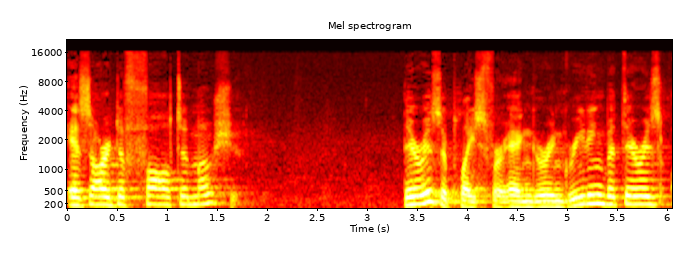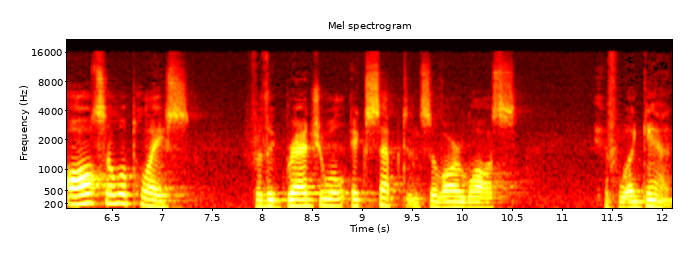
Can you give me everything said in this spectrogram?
as our default emotion. There is a place for anger and greeting, but there is also a place for the gradual acceptance of our loss if, again,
